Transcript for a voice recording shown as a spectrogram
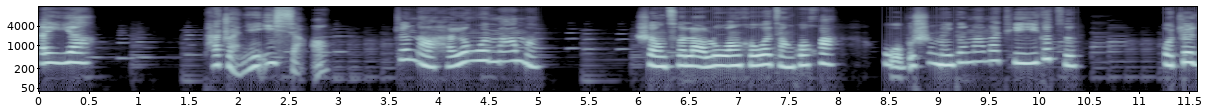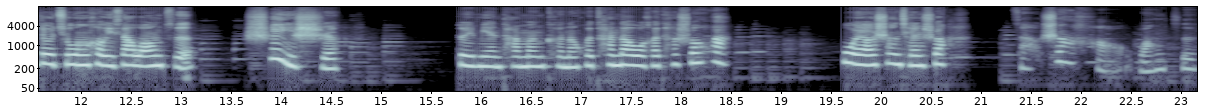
哎呀，他转念一想。这哪还用问妈妈？上次老鹿王和我讲过话，我不是没跟妈妈提一个字。我这就去问候一下王子，试一试。对面他们可能会看到我和他说话。我要上前说：“早上好，王子。”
